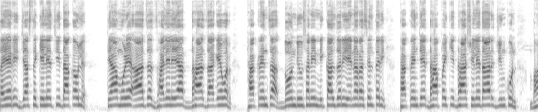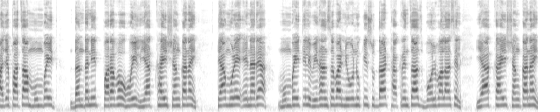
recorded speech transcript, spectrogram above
तयारी जास्त केल्याची दाखवले. त्यामुळे आज झालेल्या या दहा जागेवर ठाकरेंचा दोन दिवसांनी निकाल जरी येणार असेल तरी ठाकरेंचे दहापैकी दहा शिलेदार जिंकून भाजपाचा मुंबईत दणदणीत पराभव होईल यात काही शंका नाही. त्यामुळे येणाऱ्या मुंबईतील विधानसभा निवडणुकीसुद्धा ठाकरेंचाच बोलबाला असेल यात काही शंका नाही.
